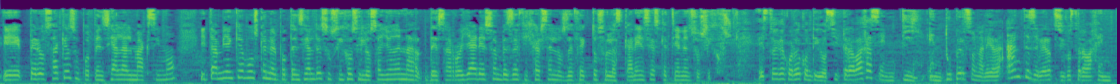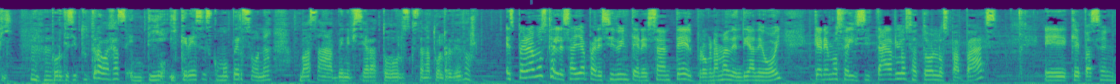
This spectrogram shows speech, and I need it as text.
Eh, pero saquen su potencial al máximo y también que busquen el potencial de sus hijos y los ayuden a desarrollar eso en vez de fijarse en los defectos o las carencias que tienen sus hijos. Estoy de acuerdo contigo. Si trabajas en ti, en tu personalidad, antes de ver a tus hijos, trabaja en ti. Porque si tú trabajas en ti y creces como persona, vas a beneficiar a todos los que están a tu alrededor. Esperamos que les haya parecido interesante el programa del día de hoy. Queremos felicitarlos a todos los papás, eh, que pasen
